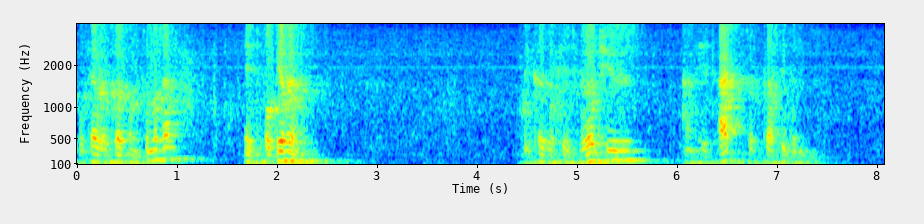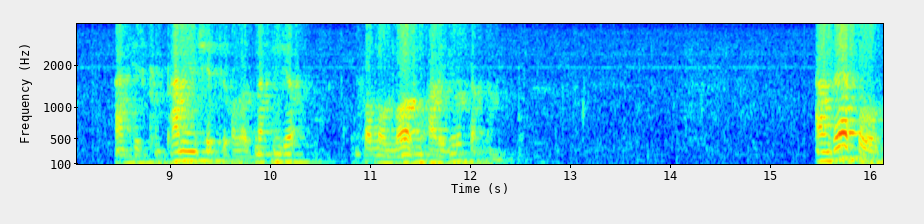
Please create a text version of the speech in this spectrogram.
Whatever occurred from some of them is forgiven because of his virtues and his acts of precedence and his companionship to Allah's Messenger sallallahu alayhi wa sallam. And therefore,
